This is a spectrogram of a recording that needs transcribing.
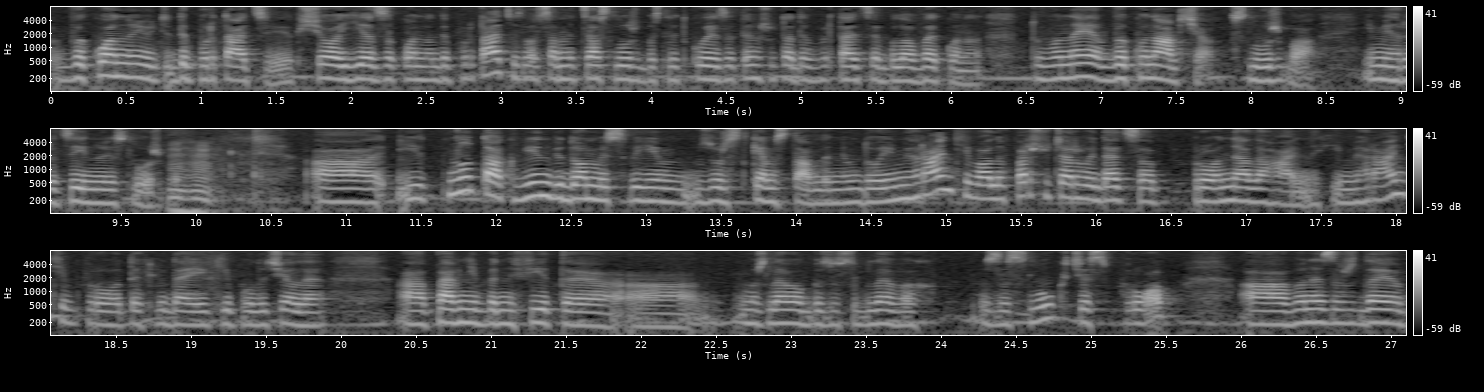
виконують депортацію. Якщо є закон на депортацію, то саме ця служба слідкує за тим, щоб та депортація була виконана. То вони виконавча служба імміграційної служби. А, і ну так він відомий своїм жорстким ставленням до іммігрантів, але в першу чергу йдеться про нелегальних іммігрантів, про тих людей, які отримали певні бенефіти, можливо, без особливих заслуг чи спроб. Вони завжди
